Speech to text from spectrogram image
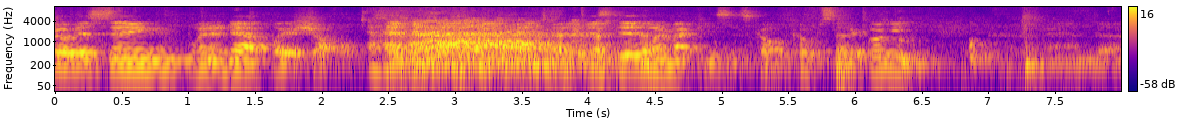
showbiz saying, when in doubt, play a shuffle. I just did one of my pieces called Copacetic Boogie. And uh,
